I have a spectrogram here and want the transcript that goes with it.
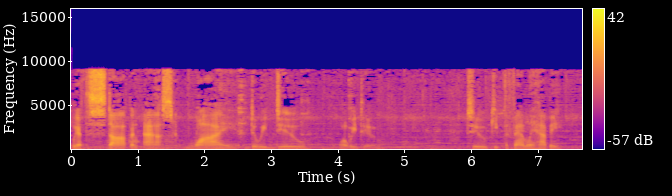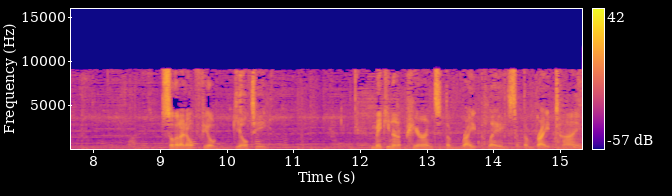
we have to stop and ask, why do we do what we do? To keep the family happy? So that I don't feel guilty? Making an appearance at the right place at the right time,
